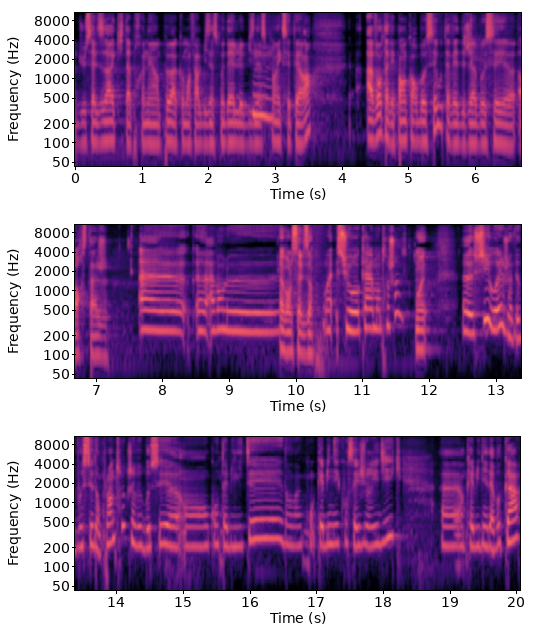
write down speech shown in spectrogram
du CELSA qui t'apprenait un peu à comment faire le business model, le business mm. plan, etc. Avant, tu n'avais pas encore bossé ou tu avais déjà bossé euh, hors stage? Euh, Avant le. Avant le CELSA. Ouais, sur carrément autre chose? Ouais. si, ouais, j'avais bossé dans plein de trucs. J'avais bossé en comptabilité, dans un cabinet conseil juridique, en cabinet d'avocat.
